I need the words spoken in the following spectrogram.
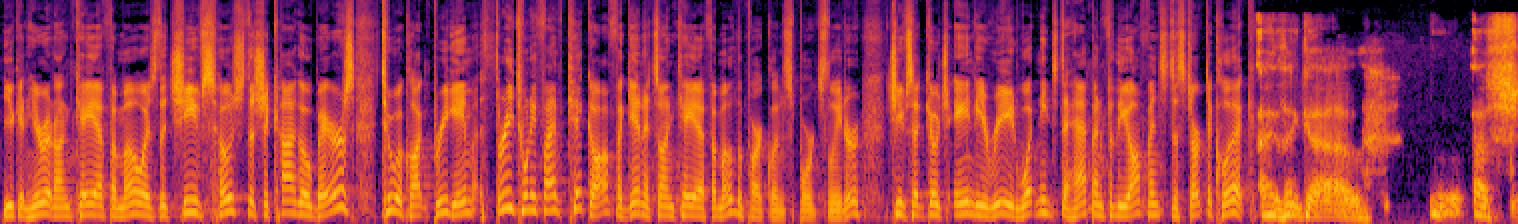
You can hear it on KFMO as the Chiefs host the Chicago Bears. 2 o'clock pregame, 325 kickoff. Again, it's on KFMO, the Parkland sports leader. Chiefs head coach Andy Reid, what needs to happen for the offense to start to click? I think uh, us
